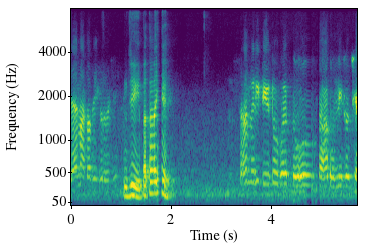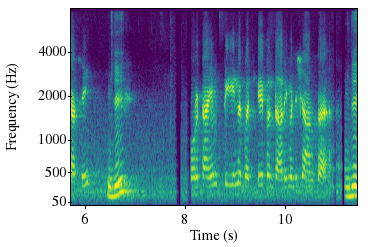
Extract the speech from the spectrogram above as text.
जय माता दी गुरु जी जी बताइए। सर मेरी डेट ऑफ़ बर्थ दो सात उन्नीस सौ छियासी। जी। और टाइम तीन बज के पैंतालीस मिनट शाम का है। जी।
